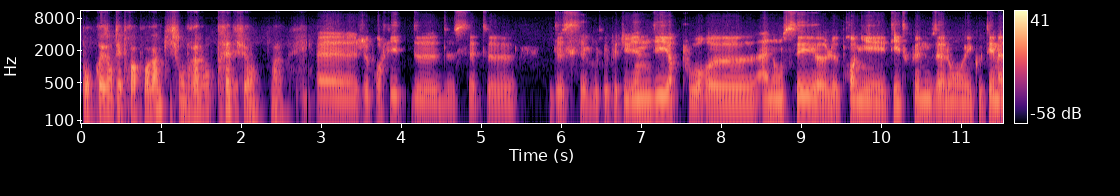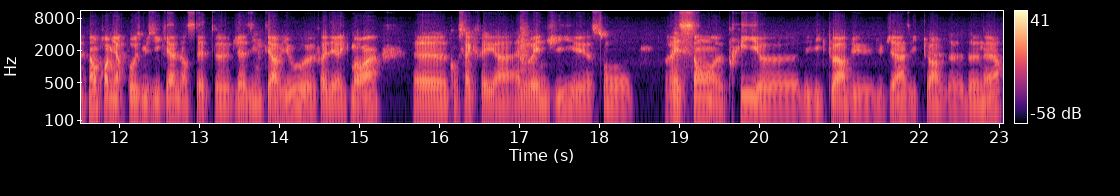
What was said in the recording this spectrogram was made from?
pour présenter trois programmes qui sont vraiment très différents. Voilà. Euh, je profite euh, de, ce, que tu viens de dire pour euh, annoncer le premier titre que nous allons écouter maintenant. Première pause musicale dans cette jazz interview, Frédéric Morin, consacré à, l'ONG et à son récent prix des victoires du, jazz, victoire d'honneur.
